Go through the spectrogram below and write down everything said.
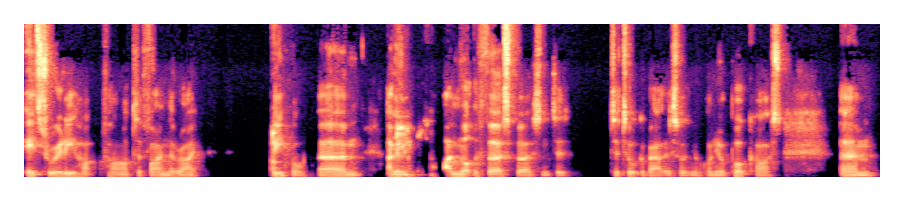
it's really hard to find the right oh. people. Um, I mean, I'm not the first person to to talk about this on your on your podcast. Um,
